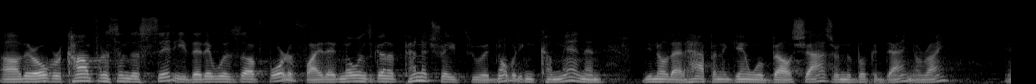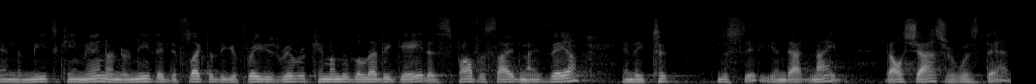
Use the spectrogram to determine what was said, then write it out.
uh, their overconfidence in the city that it was uh, fortified, that no one's going to penetrate through it, nobody can come in. And you know that happened again with Belshazzar in the book of Daniel, right? And the Medes came in underneath, they deflected the Euphrates River, came under the levee gate as prophesied in Isaiah, and they took the city. And that night, Belshazzar was dead.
